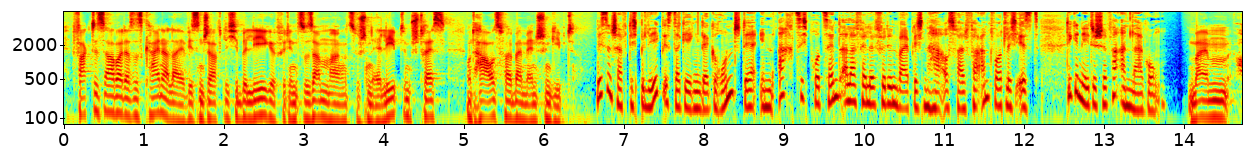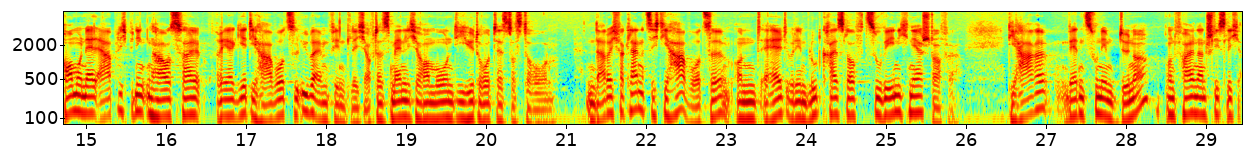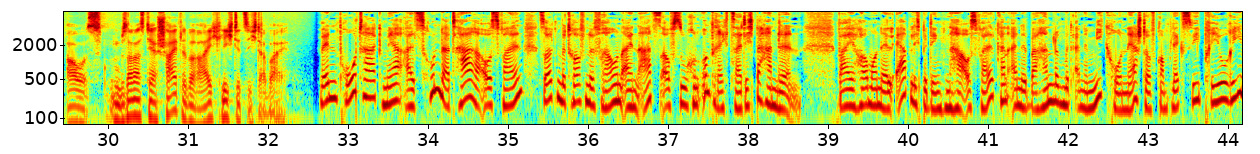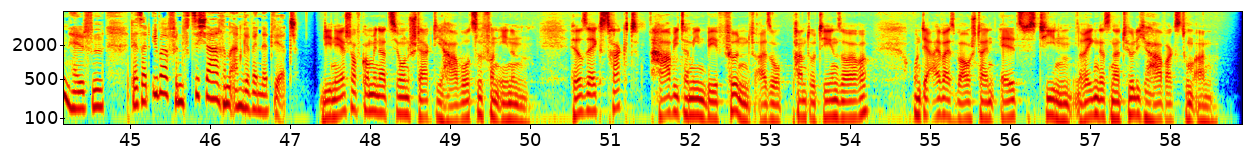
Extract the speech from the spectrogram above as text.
Fakt ist aber, dass es keinerlei wissenschaftliche Belege für den Zusammenhang zwischen erlebtem Stress und Haarausfall bei Menschen gibt. Wissenschaftlich belegt ist dagegen der Grund, der in 80 Prozent aller Fälle für den weiblichen Haarausfall verantwortlich ist, die genetische Veranlagung. Beim hormonell erblich bedingten Haarausfall reagiert die Haarwurzel überempfindlich auf das männliche Hormon Dihydrotestosteron. Dadurch verkleinert sich die Haarwurzel und erhält über den Blutkreislauf zu wenig Nährstoffe. Die Haare werden zunehmend dünner und fallen dann schließlich aus. Besonders der Scheitelbereich lichtet sich dabei. Wenn pro Tag mehr als 100 Haare ausfallen, sollten betroffene Frauen einen Arzt aufsuchen und rechtzeitig behandeln. Bei hormonell erblich bedingten Haarausfall kann eine Behandlung mit einem Mikronährstoffkomplex wie Priorin helfen, der seit über 50 Jahren angewendet wird. Die Nährstoffkombination stärkt die Haarwurzel von innen. Hirseextrakt, Haarvitamin B5, also Pantothensäure, und der Eiweißbaustein L-Cystin regen das natürliche Haarwachstum an.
